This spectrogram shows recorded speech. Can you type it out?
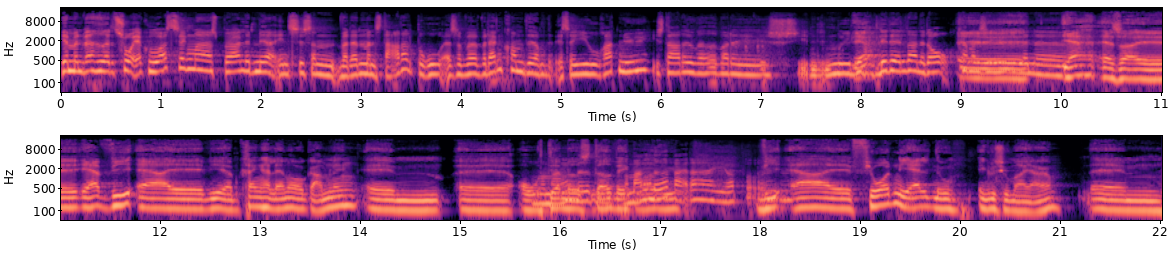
Jamen, hvad hedder det, Thor? Jeg kunne også tænke mig at spørge lidt mere ind til, sådan, hvordan man starter et bureau. Altså, hvordan kom det om... Altså, I er jo ret nye. I startede jo, hvad var det? Nu er I lidt, Ja. lidt ældre end et år, kan man sige. Men, øh, Ja, altså, øh, ja, vi er, øh, vi er omkring halvandet år gamle, ikke? Øhm, øh, og dermed med, stadigvæk hvor mange medarbejdere har I op på? Vi er øh, 14 i alt nu, inklusive mig og Jacob. Øhm,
